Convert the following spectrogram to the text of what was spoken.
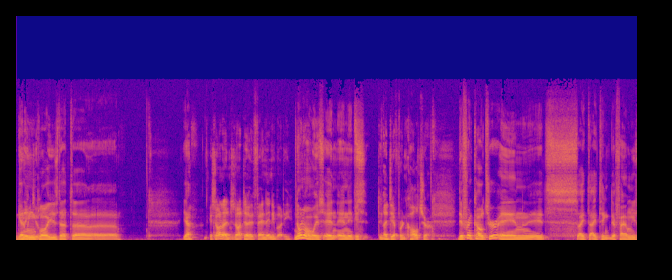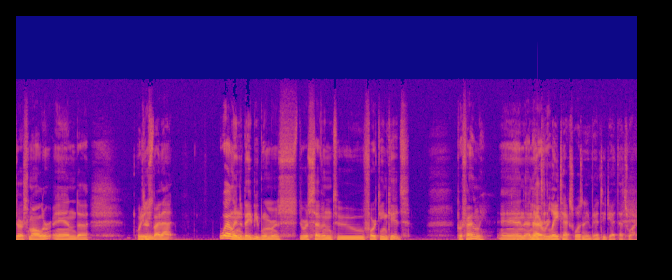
Getting employees that, uh, yeah. It's not. It's not to offend anybody. No, no. It's and and it's, It's a different culture. Different culture, and it's. I, I think the families are smaller, and uh, What do you mean by that? well, in the baby boomers, there were seven to fourteen kids per family, and an Late- average. latex wasn't invented yet. That's why.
